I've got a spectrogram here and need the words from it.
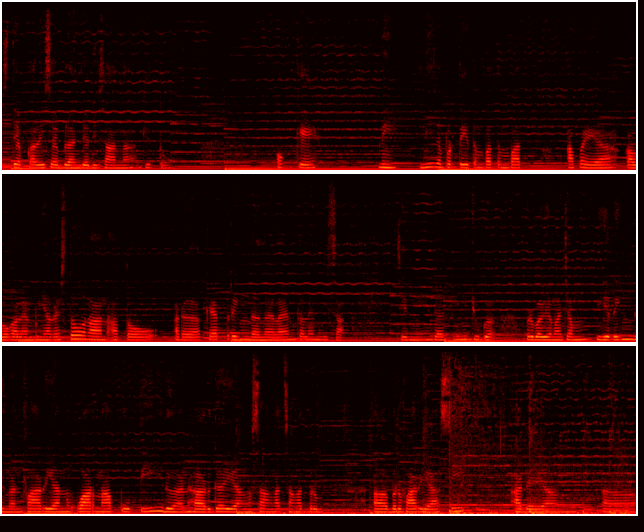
setiap kali saya belanja di sana gitu. Oke. Nih ini seperti tempat-tempat apa ya kalau kalian punya restoran atau ada catering dan lain-lain kalian bisa sini. Dan ini juga berbagai macam piring dengan varian warna putih dengan harga yang sangat-sangat ber, uh, bervariasi. Ada yang uh,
